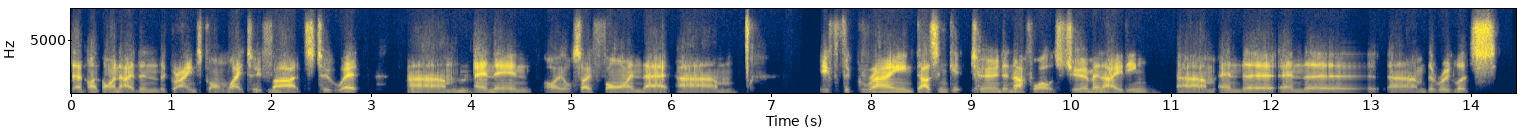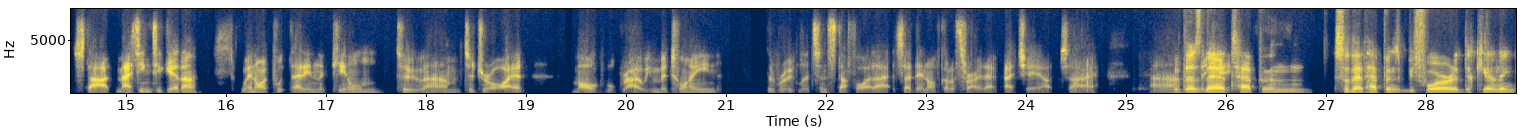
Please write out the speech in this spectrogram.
that I, I, know then the grain's gone way too far, it's too wet. Um, mm-hmm. And then I also find that um, if the grain doesn't get turned enough while it's germinating um, and the and the um, the rootlets start matting together. When I put that in the kiln to um, to dry it, mold will grow in between the rootlets and stuff like that. So then I've got to throw that batch out. So, um, but does but that yeah. happen? So that happens before the kilning?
